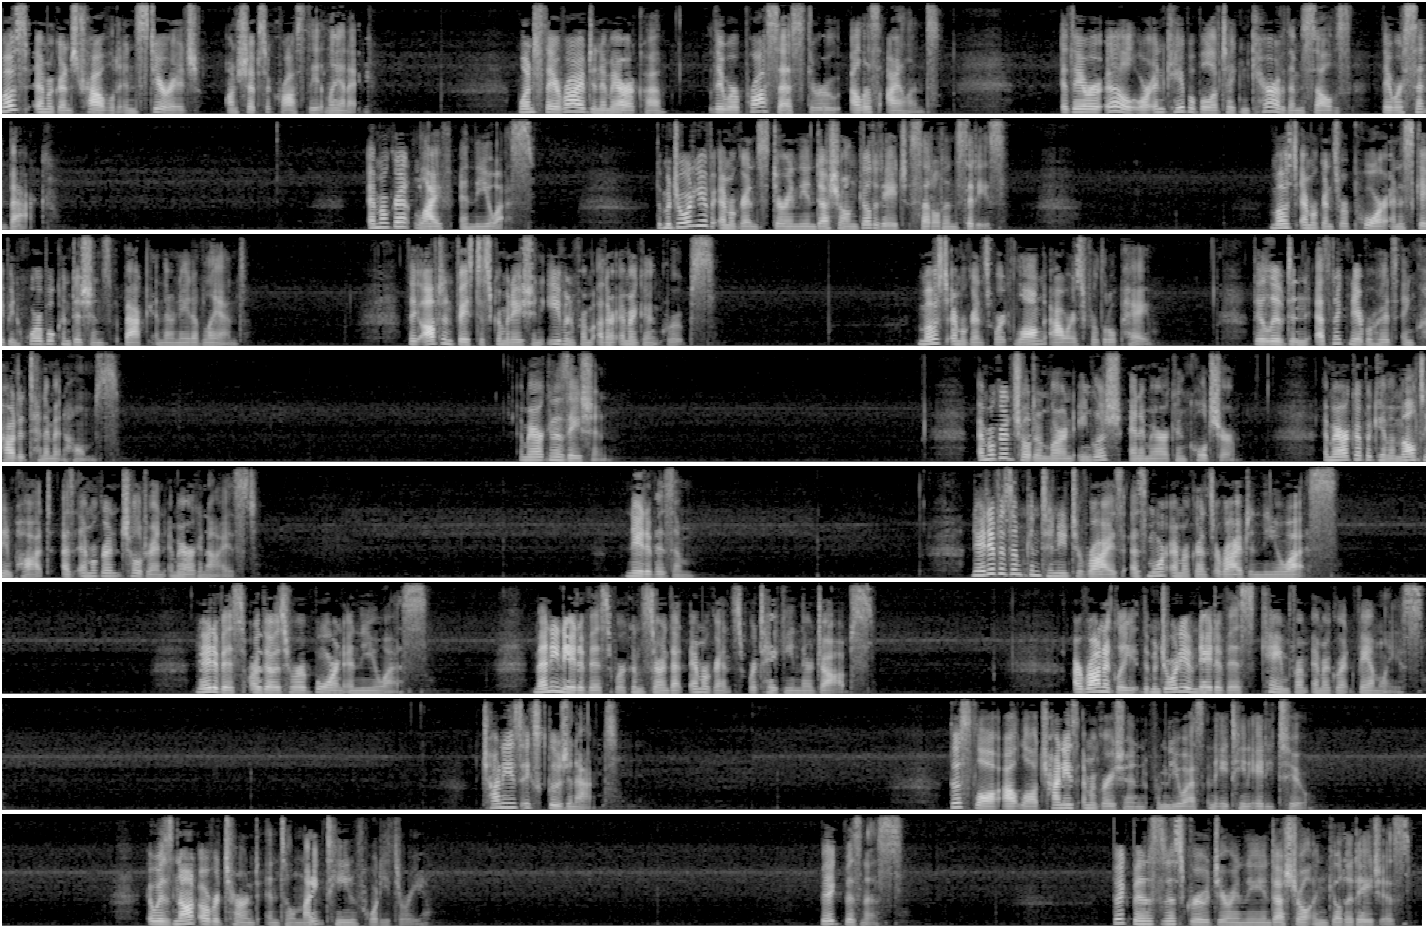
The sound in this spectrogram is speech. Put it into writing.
Most immigrants traveled in steerage on ships across the Atlantic. Once they arrived in America, they were processed through Ellis Island. If they were ill or incapable of taking care of themselves, they were sent back. Immigrant life in the U.S. The majority of immigrants during the Industrial and Gilded Age settled in cities. Most immigrants were poor and escaping horrible conditions back in their native land. They often faced discrimination even from other immigrant groups. Most immigrants worked long hours for little pay. They lived in ethnic neighborhoods and crowded tenement homes. Americanization. Immigrant children learned English and American culture. America became a melting pot as immigrant children Americanized. Nativism. Nativism continued to rise as more immigrants arrived in the U.S. Nativists are those who are born in the U.S. Many nativists were concerned that immigrants were taking their jobs. Ironically, the majority of nativists came from immigrant families. Chinese Exclusion Act This law outlawed Chinese immigration from the U.S. in 1882. It was not overturned until 1943. Big business. Big business grew during the Industrial and Gilded Ages.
